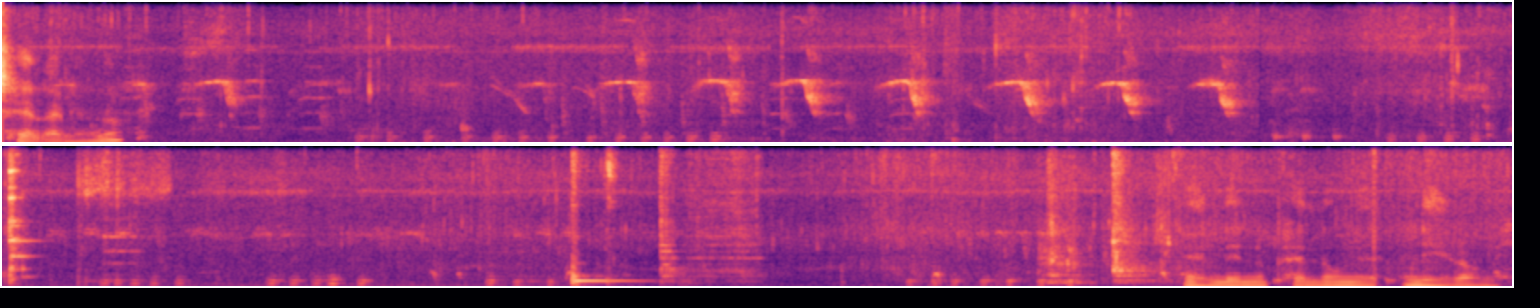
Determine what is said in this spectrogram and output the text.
ထည့်လိုက်မယ်နော်အဲလင်းနှစ်ဖက်လုံးနဲ့နေတော့မယ်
